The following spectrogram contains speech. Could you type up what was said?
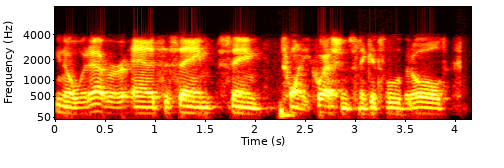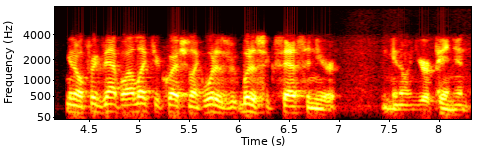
you know, whatever, and it's the same same 20 questions, and it gets a little bit old. You know, for example, I liked your question, like, what is what is success in your, you know, in your opinion?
